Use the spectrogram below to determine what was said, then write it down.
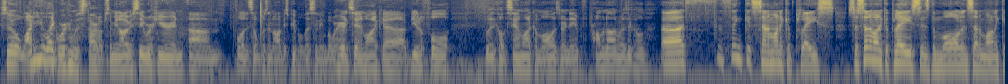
So why do you like working with startups? I mean, obviously we're here in um, well, this wasn't obvious people listening, but we're here in Santa Monica, uh, beautiful. What is it called? The Santa Monica Mall. Is there a name for the promenade? What is it called? Uh, th- think it's Santa Monica Place. So Santa Monica Place is the mall in Santa Monica.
